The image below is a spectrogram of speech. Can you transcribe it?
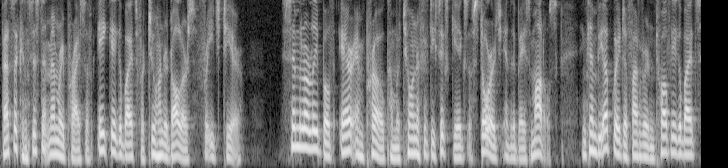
That's a consistent memory price of 8GB for $200 for each tier. Similarly, both Air and Pro come with 256 gigs of storage in the base models and can be upgraded to 512 gigabytes,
